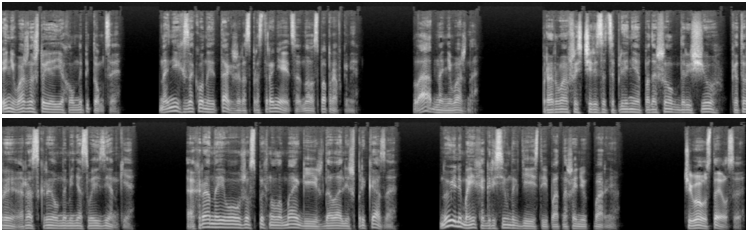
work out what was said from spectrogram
И неважно, что я ехал на питомце. На них законы также распространяются, но с поправками. Ладно, неважно. Прорвавшись через зацепление, подошел к дрыщу, который раскрыл на меня свои зенки. Охрана его уже вспыхнула магией и ждала лишь приказа. Ну или моих агрессивных действий по отношению к парню. «Чего уставился?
